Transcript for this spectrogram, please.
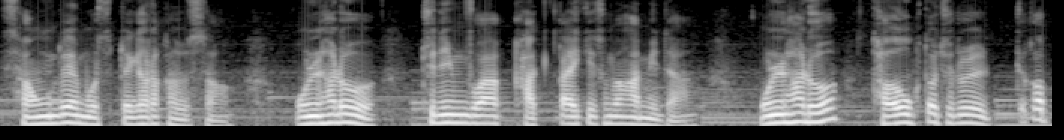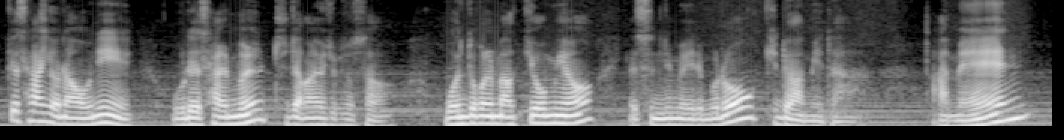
성도의 모습 되게 허락하소서. 오늘 하루 주님과 가까이 있기 소망합니다. 오늘 하루 더욱더 주를 뜨겁게 사랑해 나오니 우리의 삶을 주장하여 주소서. 걸 맡기오며 예수님의 이름으로 기도합니다. 아멘.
